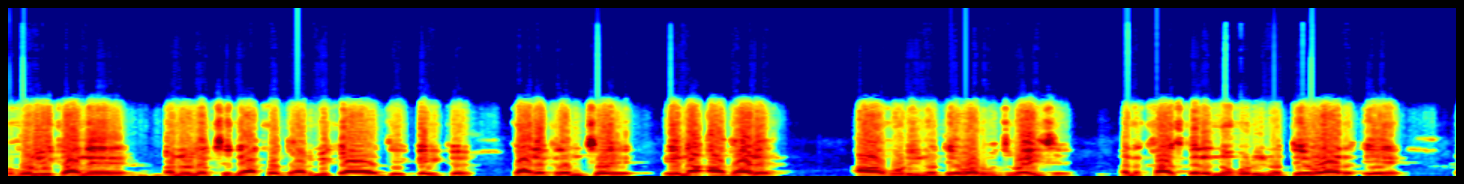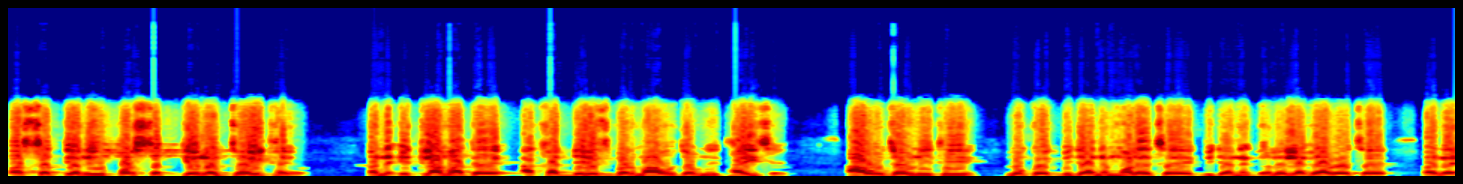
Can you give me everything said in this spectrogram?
હોલિકાને અનુલક્ષીને આખો ધાર્મિક જે કંઈક કાર્યક્રમ છે એના આધારે આ હોળીનો તહેવાર ઉજવાય છે. અને ખાસ કરીને હોળીનો તહેવાર એ અસત્યની ઉપર સત્યનો જય થયો અને એટલા માટે આખા દેશભરમાં ઉજવણી થાય છે. આ ઉજવણીથી લોકો એકબીજાને મળે છે એકબીજાને ગલે લગાવે છે અને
